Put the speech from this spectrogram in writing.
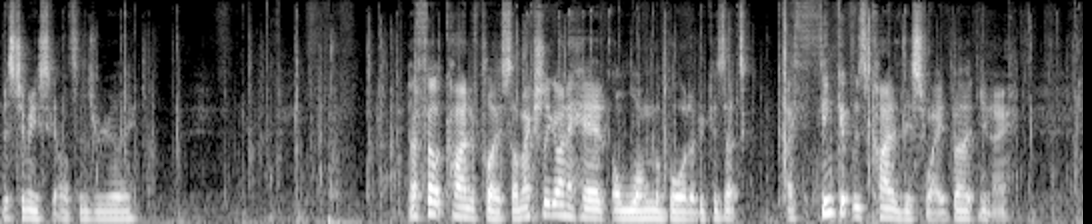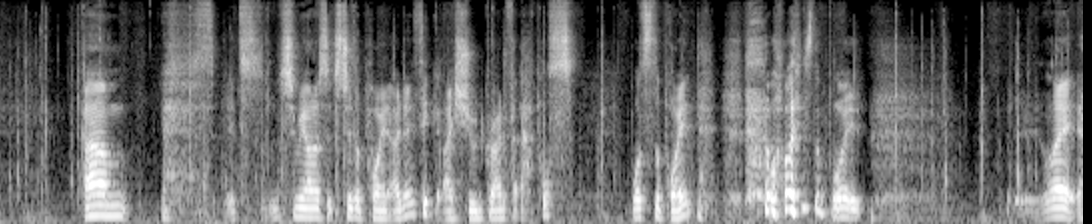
there's too many skeletons, really. That felt kind of close. I'm actually going to head along the border because that's... I think it was kind of this way, but, you know. Um, it's... To be honest, it's to the point. I don't think I should grind for apples. What's the point? what is the point? Like...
